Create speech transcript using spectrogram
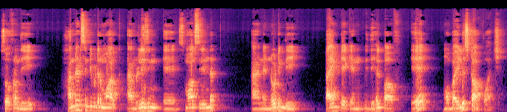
So from the 100 centimeter mark, I am releasing a small cylinder and noting the time taken with the help of a mobile stopwatch.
